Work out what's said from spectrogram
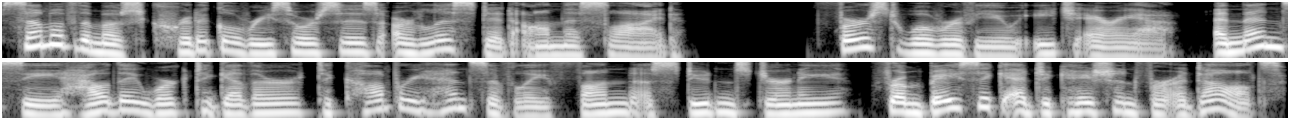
Some of the most critical resources are listed on this slide. First, we'll review each area and then see how they work together to comprehensively fund a student's journey from basic education for adults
